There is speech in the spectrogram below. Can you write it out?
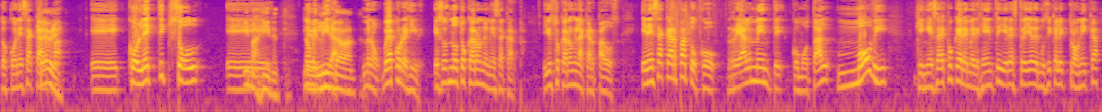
tocó en esa carpa. Eh, Collective Soul. Imagínate. No, mentira. Bueno, voy a corregir. Esos no tocaron en esa carpa. Ellos tocaron en la carpa 2. En esa carpa tocó realmente como tal Moby, que en esa época era emergente y era estrella de música electrónica,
